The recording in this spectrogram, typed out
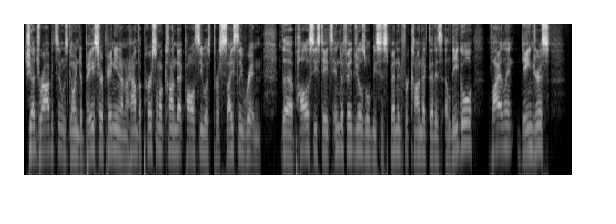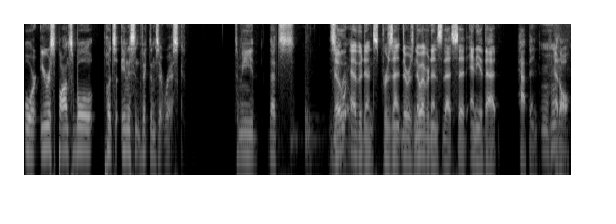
Judge Robinson was going to base her opinion on how the personal conduct policy was precisely written. The policy states individuals will be suspended for conduct that is illegal, violent, dangerous, or irresponsible, puts innocent victims at risk. To me, that's No evidence present. There was no evidence that said any of that happened Mm-hmm. at all.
